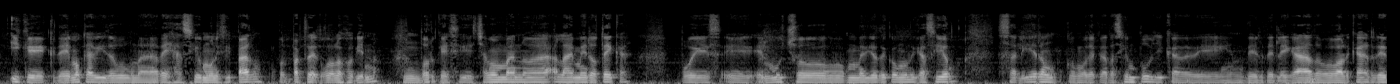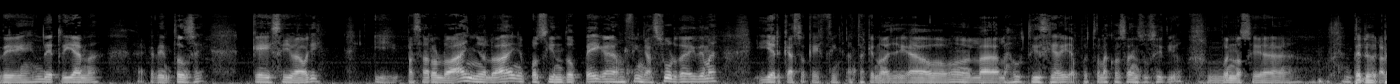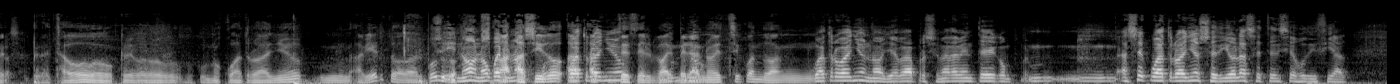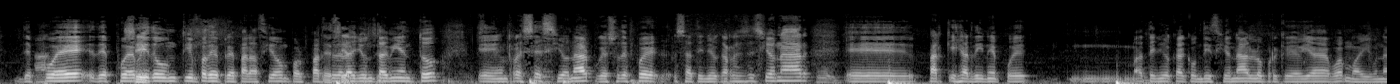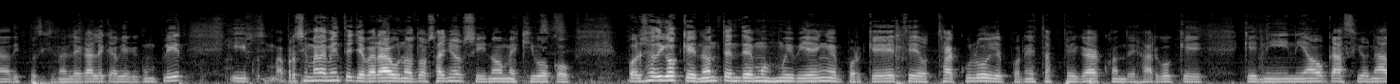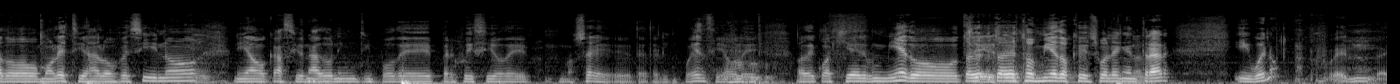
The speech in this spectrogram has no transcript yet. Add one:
y que creemos que ha habido una dejación municipal por parte de todos los gobiernos, mm. porque si echamos mano a, la hemeroteca, pues eh, en muchos medios de comunicación salieron como declaración pública del delegado o alcalde de, de Triana, aquel entonces, que se iba a abrir y pasaron los años, los años, por siendo pega, en fin, absurda y demás, y el caso que, en fin, hasta que no ha llegado la, justicia y ha puesto las cosas en su sitio, pues no sea... Pero, pero, ha estado, creo, unos cuatro años mm, abierto al público. Sí, no, no, bueno, no, ha sido cuatro años, desde el verano este cuando han... Cuatro años no, lleva aproximadamente... Mm, hace cuatro años se dio la asistencia judicial. Después, ah. después ha habido un tiempo de preparación por parte del ayuntamiento en recesionar, porque eso después se ha tenido que recesionar. Mm. Eh, Parques y Jardines, pues mm, ha tenido que acondicionarlo porque había, bueno, hay unas disposiciones legales que había que cumplir y aproximadamente llevará unos dos años, si no me equivoco. Por eso digo que no entendemos muy bien por qué este obstáculo y el poner estas pegas cuando es algo que que ni, ni ha ocasionado molestias a los vecinos, ni ha ocasionado ningún tipo de perjuicio de no sé, de delincuencia o, de, o de cualquier miedo, todos estos miedos que suelen entrar. Y bueno,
